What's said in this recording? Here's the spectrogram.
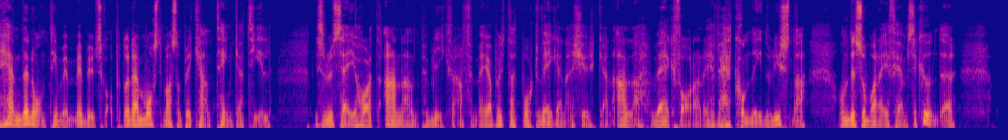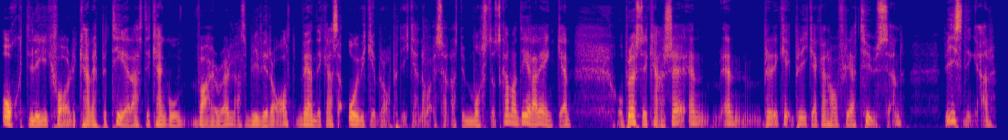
händer någonting med, med, budskapet och där måste man som predikant tänka till. Som du säger, jag har ett annan publik framför mig. Jag har tagit bort väggarna i kyrkan. Alla vägfarare är välkomna in och lyssna. Om det så bara är fem sekunder. Och det ligger kvar, det kan repeteras, det kan gå viral, alltså bli viralt. Vänner kan säga oj vilken bra predikan det var i söndags, du måste. Så kan man dela länken. Och plötsligt kanske en, en predikan kan ha flera tusen visningar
